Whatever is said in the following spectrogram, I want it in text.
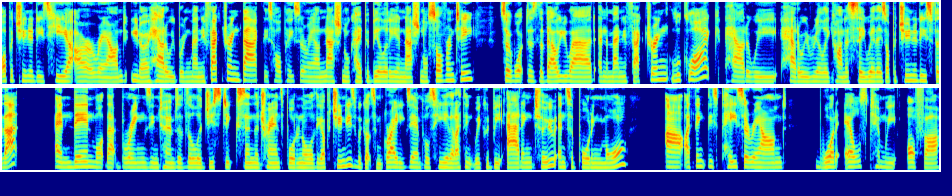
opportunities here are around, you know, how do we bring manufacturing back? This whole piece around national capability and national sovereignty. So, what does the value add and the manufacturing look like? How do we how do we really kind of see where there's opportunities for that? and then what that brings in terms of the logistics and the transport and all of the opportunities. We've got some great examples here that I think we could be adding to and supporting more. Uh, I think this piece around what else can we offer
